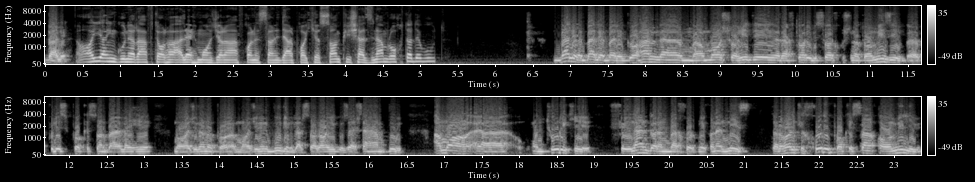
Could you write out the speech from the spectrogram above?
بله. آیا این گونه رفتارها علیه مهاجران افغانستانی در پاکستان پیش از اینم رخ داده بود؟ بله بله بله. گاهن ما شاهد رفتار بسیار خشونت آمیزی پلیس پاکستان به علیه مهاجران و مهاجرین بودیم. در سالهای گذشته هم بود. اما اونطوری که فعلا دارن برخورد می‌کنن نیست. در حالی که خود پاکستان عامل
